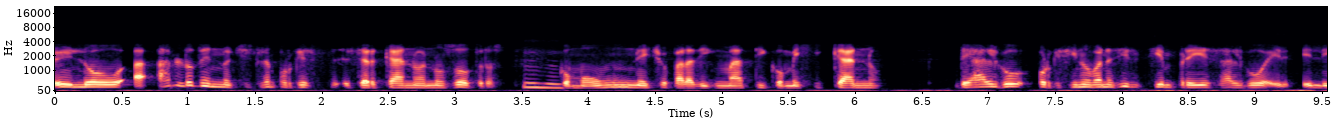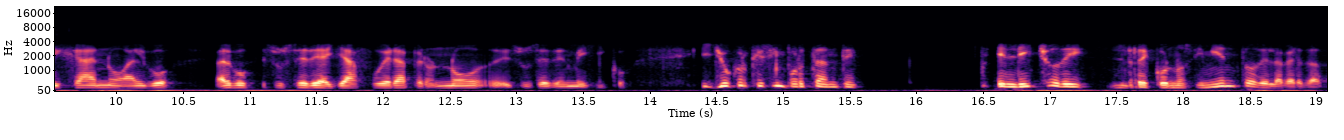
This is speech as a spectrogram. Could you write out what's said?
lo hablo de Nochistlán porque es cercano a nosotros, uh -huh. como un hecho paradigmático mexicano de algo, porque si no van a decir siempre es algo el, el lejano, algo algo que sucede allá afuera, pero no eh, sucede en México. Y yo creo que es importante el hecho de reconocimiento de la verdad.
